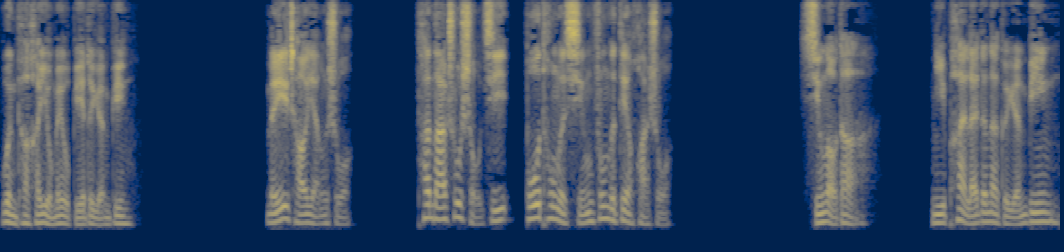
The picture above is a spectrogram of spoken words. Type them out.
问他还有没有别的援兵。梅朝阳说。他拿出手机拨通了邢峰的电话，说：“邢老大，你派来的那个援兵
